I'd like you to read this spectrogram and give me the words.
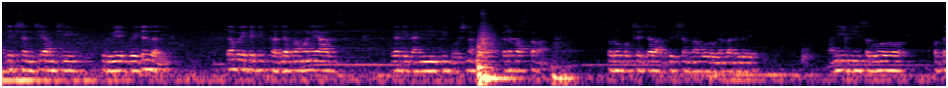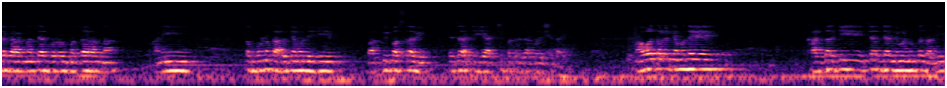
अध्यक्षांची आमची पूर्वी एक बैठक झाली. त्या बैठकीत ठरल्याप्रमाणे आज या ठिकाणी ती घोषणा करत असताना सर्व पक्षाच्या अध्यक्षांना बोलवण्यात आलेले आहे. आणि ही सर्व पत्रकारांना त्याचबरोबर मतदारांना आणि संपूर्ण तालुक्यामध्ये ही बातमी पसरावी याच्यासाठी ही आजची पत्रकार परिषद आहे. मावळ तालुक्यामध्ये खासदारकीच्या ज्या निवडणुका झाली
